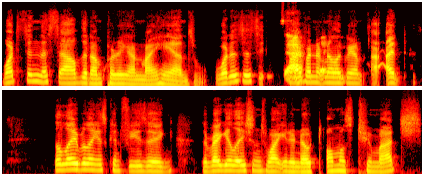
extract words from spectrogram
what's in the salve that I'm putting on my hands? What is this? Exactly. 500 milligrams. I, I, the labeling is confusing. The regulations want you to know almost too much.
